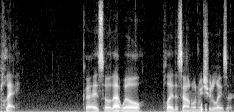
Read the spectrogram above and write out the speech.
play. Okay, so that will play the sound when we shoot a laser.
